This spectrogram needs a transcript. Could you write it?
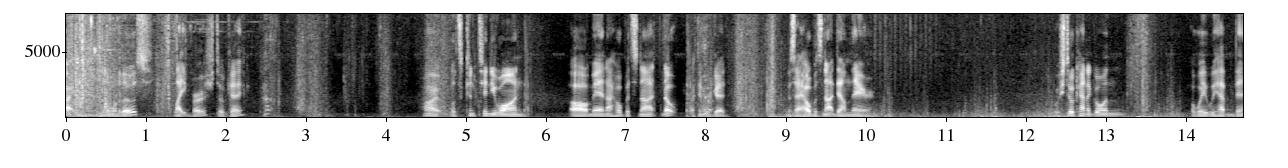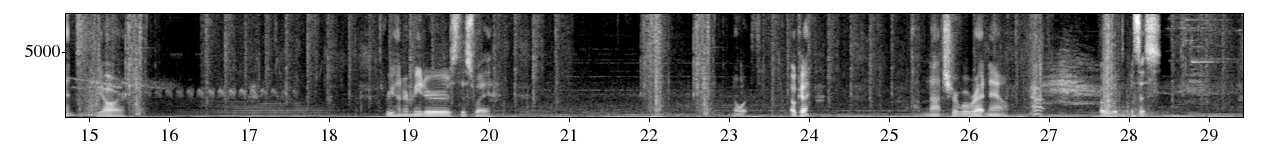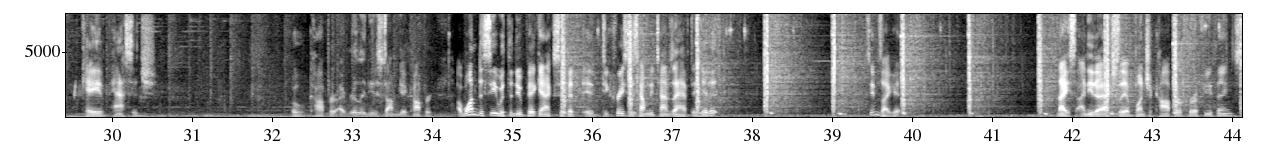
Alright, another one of those. Light burst, okay. Alright, let's continue on. Oh man, I hope it's not... Nope, I think we're good. Because I hope it's not down there. We're we still kind of going a way we haven't been? We are. 300 meters this way. North. Okay. I'm not sure where we're at now. Oh, what's this? Cave passage. Oh, copper. I really need to stop and get copper. I wanted to see with the new pickaxe if it, it decreases how many times I have to hit it. Seems like it. Nice. I need actually a bunch of copper for a few things.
